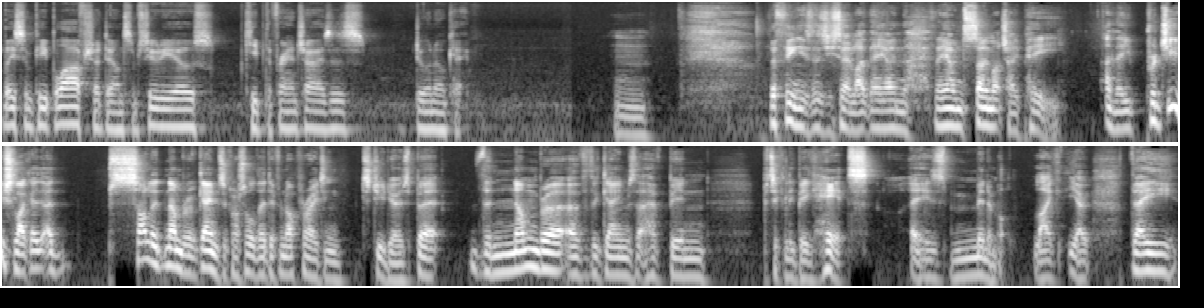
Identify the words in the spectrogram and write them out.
lay some people off, shut down some studios, keep the franchises doing okay. Hmm. The thing is, as you said, like they own they own so much IP, and they produce like a, a solid number of games across all their different operating studios. But the number of the games that have been particularly big hits is minimal. Like you know, they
